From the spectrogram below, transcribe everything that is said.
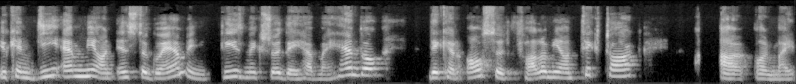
You can DM me on Instagram and please make sure they have my handle. They can also follow me on TikTok, uh, on my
